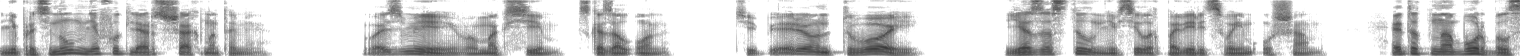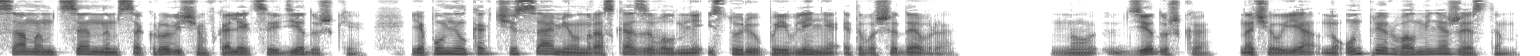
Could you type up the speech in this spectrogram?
не протянул мне футляр с шахматами. «Возьми его, Максим», — сказал он. «Теперь он твой». Я застыл, не в силах поверить своим ушам. Этот набор был самым ценным сокровищем в коллекции дедушки. Я помнил, как часами он рассказывал мне историю появления этого шедевра. «Ну, дедушка», — начал я, но он прервал меня жестом.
